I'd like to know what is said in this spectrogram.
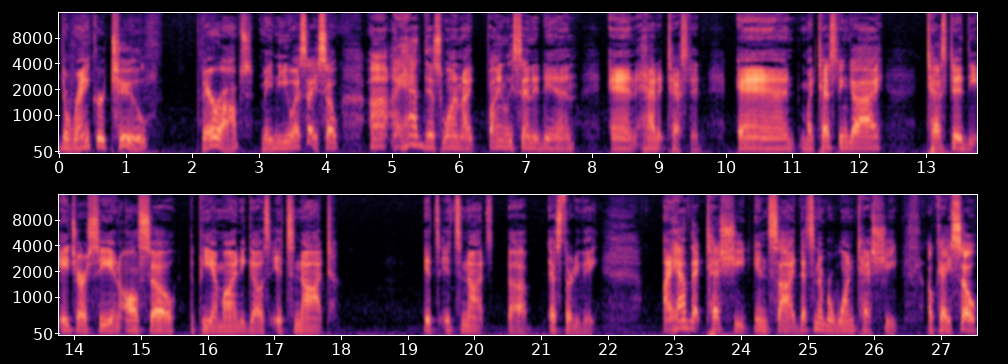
The Rancor 2 Bear Ops made in the USA. So uh, I had this one. I finally sent it in and had it tested. And my testing guy tested the HRC and also the PMI, and he goes, "It's not. It's it's not uh, S30V." I have that test sheet inside. That's the number one test sheet. Okay, so,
